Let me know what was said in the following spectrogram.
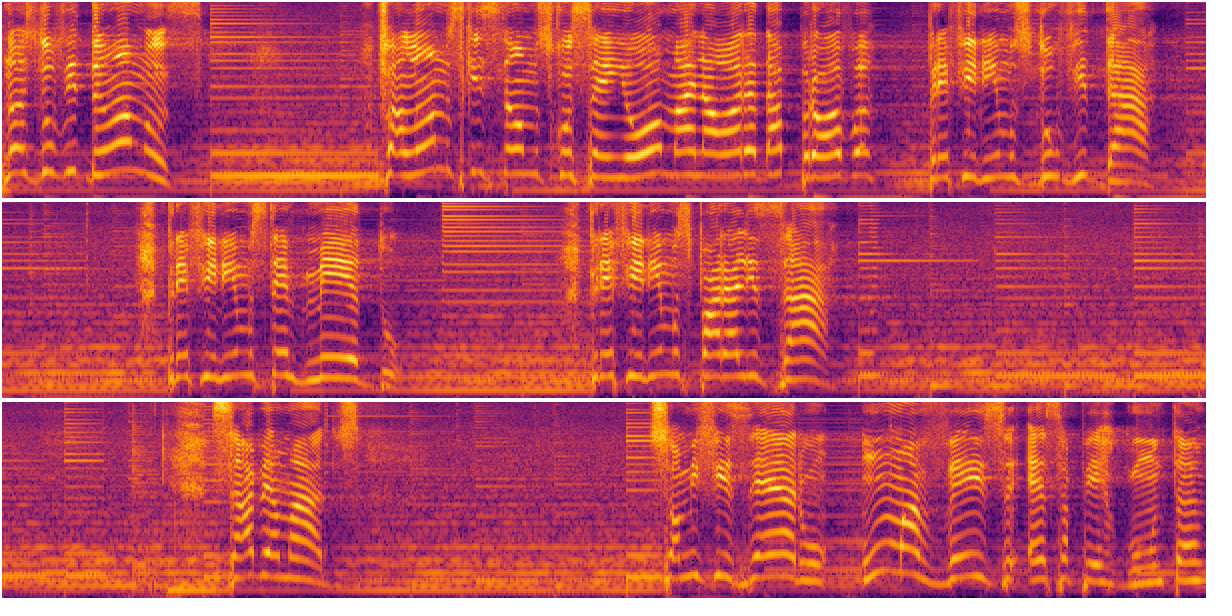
Nós duvidamos. Falamos que estamos com o Senhor, mas na hora da prova preferimos duvidar. Preferimos ter medo. Preferimos paralisar. Sabe, amados? Só me fizeram uma vez essa pergunta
